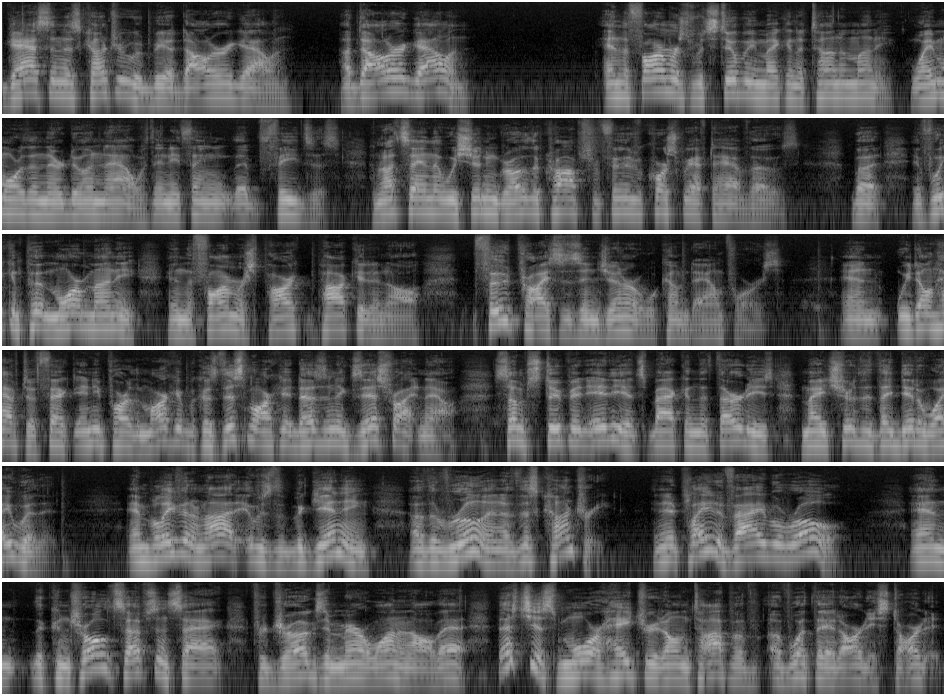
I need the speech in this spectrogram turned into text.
Gas in this country would be a dollar a gallon, a dollar a gallon, and the farmers would still be making a ton of money, way more than they're doing now with anything that feeds us. I'm not saying that we shouldn't grow the crops for food. Of course, we have to have those. But if we can put more money in the farmer's pocket and all, food prices in general will come down for us and we don't have to affect any part of the market because this market doesn't exist right now. Some stupid idiots back in the 30s made sure that they did away with it. And believe it or not, it was the beginning of the ruin of this country, and it played a valuable role. And the Controlled Substance Act for drugs and marijuana and all that, that's just more hatred on top of, of what they had already started.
